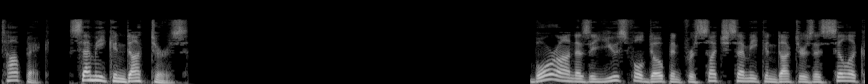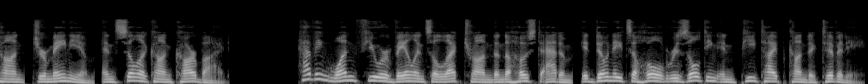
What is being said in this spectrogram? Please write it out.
Topic: Semiconductors Boron is a useful dopant for such semiconductors as silicon, germanium, and silicon carbide. Having one fewer valence electron than the host atom, it donates a hole resulting in p-type conductivity.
